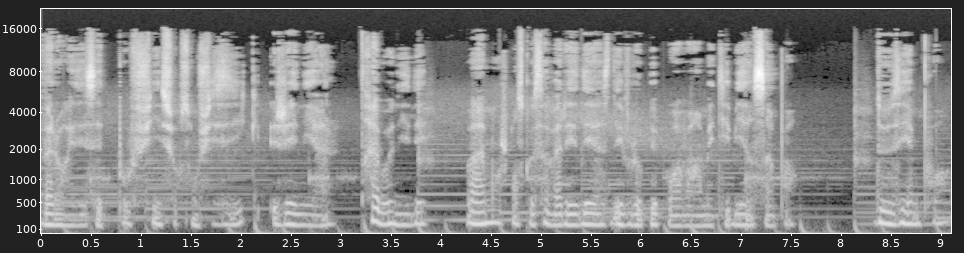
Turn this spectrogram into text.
valoriser cette pauvre fille sur son physique, génial. Très bonne idée. Vraiment, je pense que ça va l'aider à se développer pour avoir un métier bien sympa. Deuxième point,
